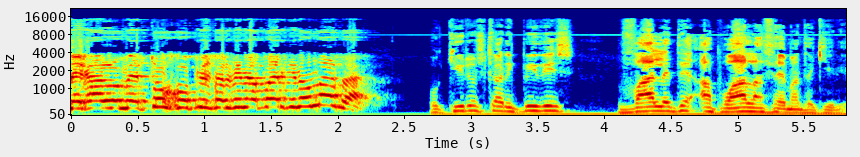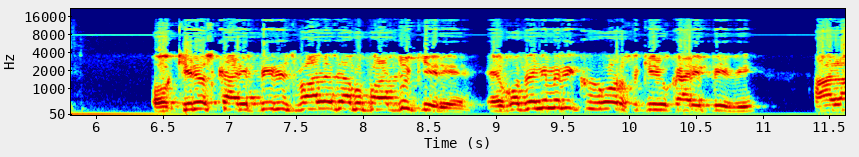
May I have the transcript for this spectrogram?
μεγαλομετόχου ο οποίος θα έρθει να πάρει την ομάδα. Ο κύριος Καρυπίδης βάλετε από άλλα θέματα κύριε. Ο κύριος Καρυπίδης βάλετε από παντού κύριε. Εγώ δεν είμαι δικηγόρος του κύριου Καρυπίδη, αλλά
